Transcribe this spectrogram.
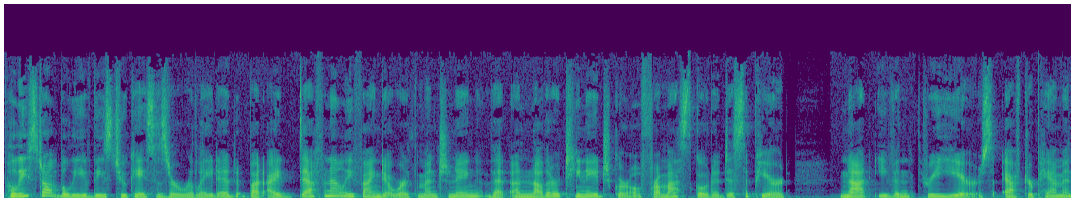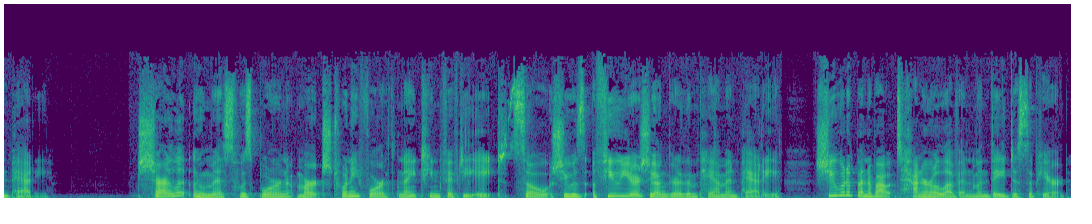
Police don't believe these two cases are related, but I definitely find it worth mentioning that another teenage girl from Oscoda disappeared not even three years after Pam and Patty. Charlotte Loomis was born March 24th, 1958, so she was a few years younger than Pam and Patty. She would have been about 10 or 11 when they disappeared.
